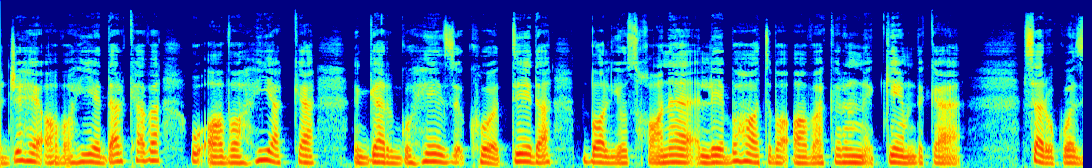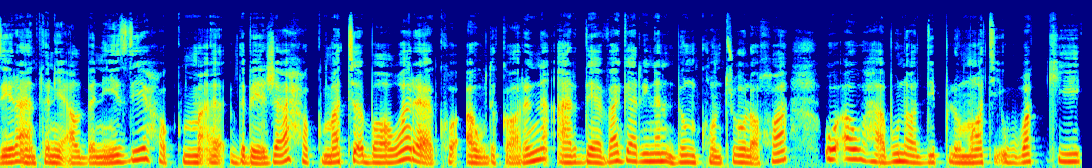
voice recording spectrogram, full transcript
جه آواهی درکه و آواهی که گرگوهیز که دیده بالیوز خانه لیبهات با آواکرن گیم دکه. سروک وزیر انتونی البنیزی حکم دبیجه حکمت باور که او دکارن ارده وگرینن بون کنترول خواه و او هبونا دیپلوماتی وکی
